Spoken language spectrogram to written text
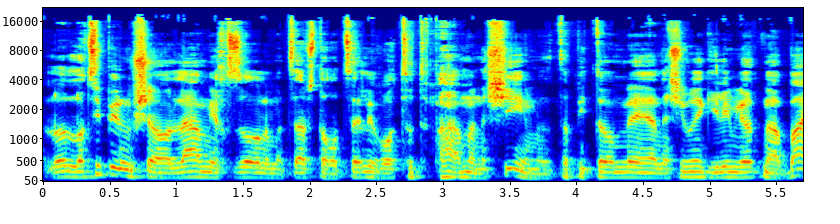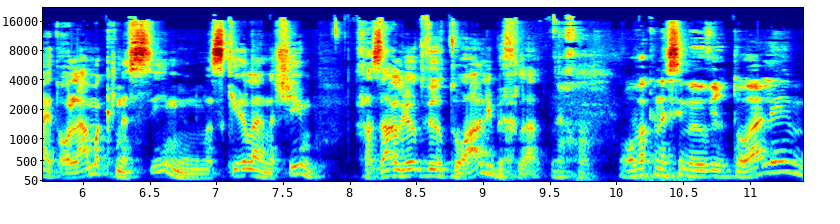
לא, לא ציפינו שהעולם יחזור למצב שאתה רוצה לראות עוד פעם אנשים אז אתה פתאום אה, אנשים רגילים להיות מהבית עולם הכנסים אני מזכיר לאנשים חזר להיות וירטואלי בכלל נכון רוב הכנסים היו וירטואליים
